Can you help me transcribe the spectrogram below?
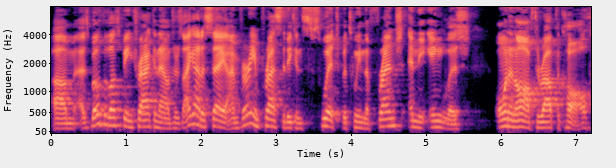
um, as both of us being track announcers, I got to say, I'm very impressed that he can switch between the French and the English on and off throughout the call.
